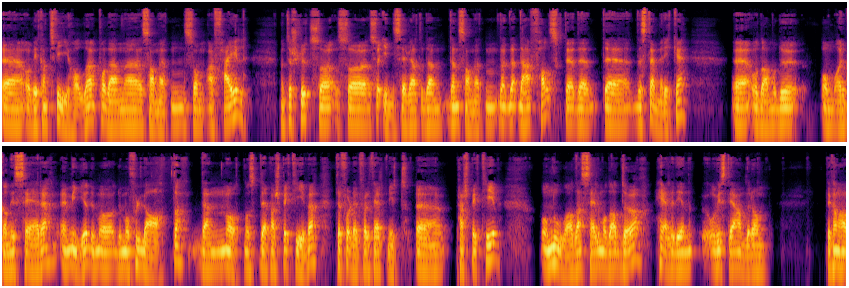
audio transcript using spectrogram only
Eh, og vi kan tviholde på den eh, sannheten som er feil. Men til slutt så, så, så innser vi at den, den sannheten det, det, er falsk, det, det, stemmer ikke. Eh, og da må du omorganisere mye. Du må, du må forlate den måten og det perspektivet til fordel for et helt nytt perspektiv. Og noe av deg selv må da dø. hele din, Og hvis det handler om det kan ha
